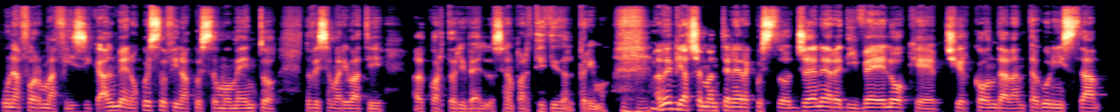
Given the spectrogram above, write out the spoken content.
una forma fisica, almeno questo fino a questo momento dove siamo arrivati al quarto livello, siamo partiti dal primo. Uh-huh. A me piace mantenere questo genere di velo che circonda l'antagonista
